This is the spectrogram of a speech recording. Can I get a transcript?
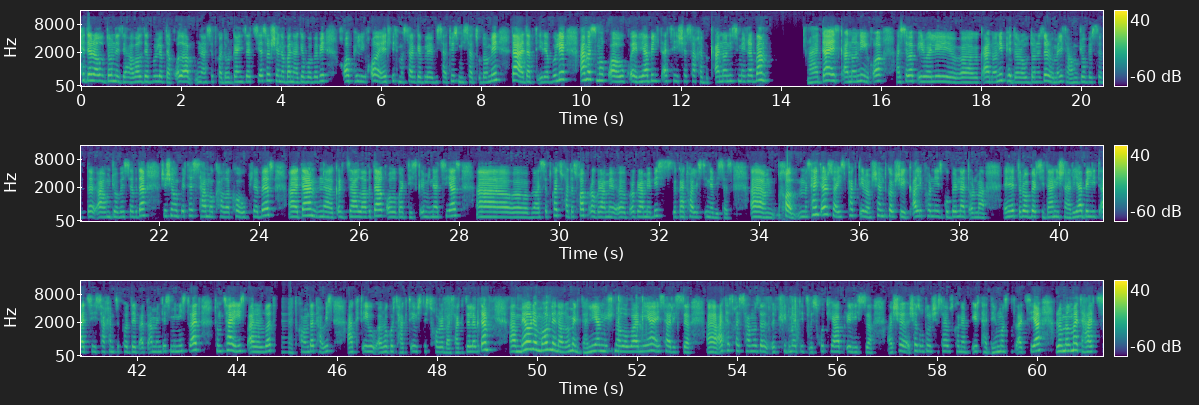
ფედერალურ დონეზე ავალდება აუცილებდა ყველა ასე ვთქვათ ორგანიზაციას, რომ შენობა ნაგებობები ყოფილიყო ეთლით მოსარგებლეებისათვის მისაწვდომი და ადაპტირებული. ამას მოყვა უკვე რეაბილიტაციის შესახებ კანონის მიღება და ეს კანონი იყო ასევე პირველი კანონი ფედერალურ დონეზე, რომელიც აუმჯობესებდა აუმჯობესებდა შიშემოპირთა სამოქალაქო უფლებებს და კრძალავდა ყოველგვარ დისკრიმინაციას, ასე ვთქვათ, სხვადასხვა პროგრამების გათვალისწინებისას. ხო, საინტერესოა ის ფაქტი, რომ შემდგომში კალიფორნიის გუბერნატორმა ედ რობერტსი დანიშნა რეაბილიტაციის სახელმწიფო დეპარტამენტის მინისტრად, თუმცა ის პარალელურად რა თქმა უნდა თავის აქტივ როგორც აქტივისტის ცხოვრებას აგრძელებდა. მეორე მოვლენა რომელიც ძალიან მნიშვნელოვანია ეს არის 1977 წლის 5 აპრილის შეზღუდული შესაძლებლობის მქონე პირთა დემონსტრაცია რომელმაც არც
